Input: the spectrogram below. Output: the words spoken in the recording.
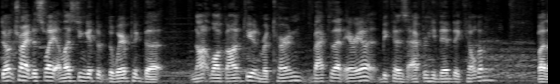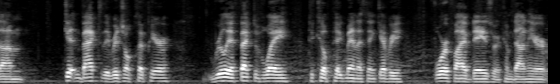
don't try it this way unless you can get the, the pig to not lock onto you and return back to that area because after he did, they killed him. But um, getting back to the original clip here, really effective way to kill pigmen. I think every four or five days we're gonna come down here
